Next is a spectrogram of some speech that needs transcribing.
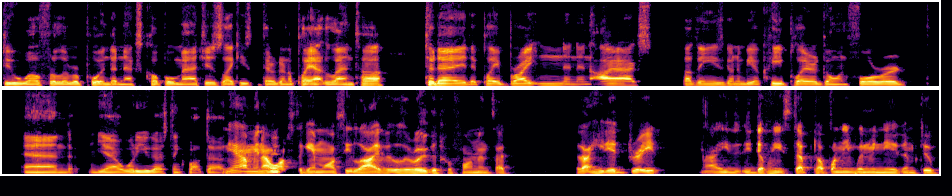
do well for Liverpool in the next couple matches. Like he's they're gonna play Atalanta today. They play Brighton and then Ajax. So I think he's gonna be a key player going forward. And yeah, what do you guys think about that? Yeah, I mean, I watched the game obviously live. It was a really good performance. I, I thought he did great. Uh, he, he definitely stepped up when he, when we needed him to.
